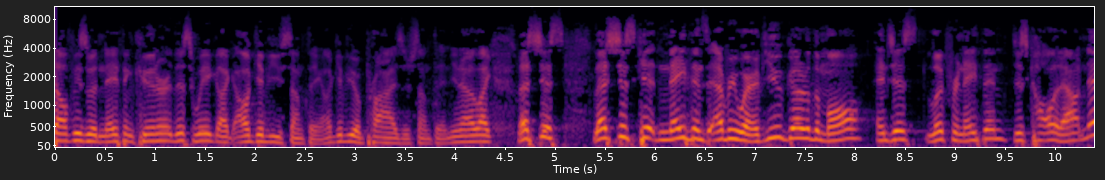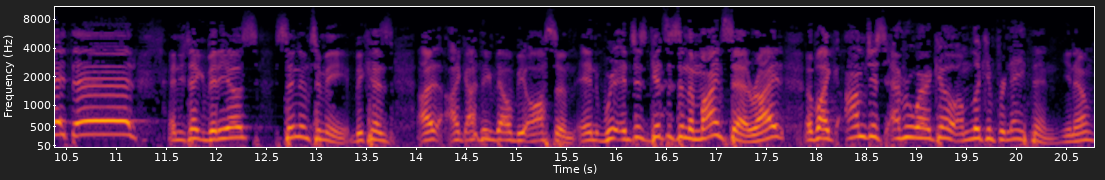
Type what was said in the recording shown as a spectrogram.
selfies with Nathan Cooner this week, like I'll give you something. I'll give you a prize or something. You know, like let's just let's just get Nathans everywhere. If you go to the mall and just look for Nathan, just call it out, Nathan, and you take videos, send them to me because I I, I think that would be awesome. And it just gets us in the mindset, right? Of like I'm just everywhere I go, I'm looking for Nathan. You know,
